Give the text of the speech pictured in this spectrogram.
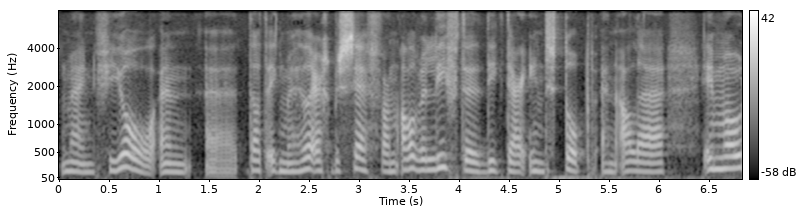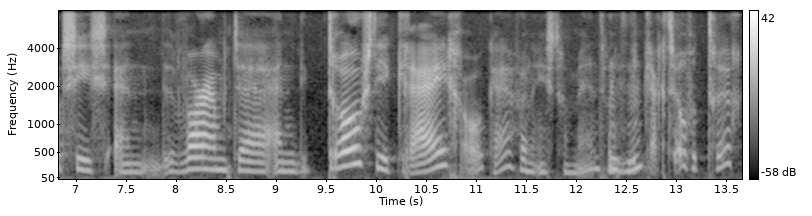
mijn viool. En eh, dat ik me heel erg besef van alle liefde die ik daarin stop. En alle emoties en de warmte en die troost die ik krijg ook hè, van een instrument. Want Mhm. je krijgt zoveel terug.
